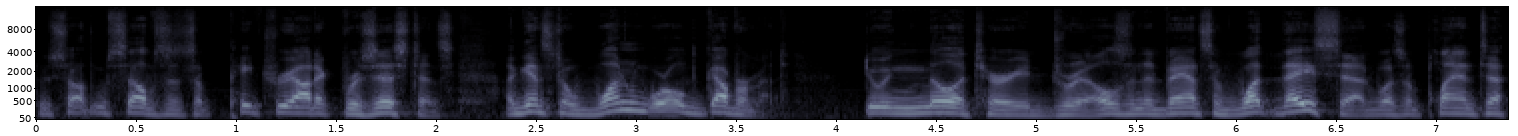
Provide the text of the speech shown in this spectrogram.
who saw themselves as a patriotic resistance against a one world government, doing military drills in advance of what they said was a plan to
